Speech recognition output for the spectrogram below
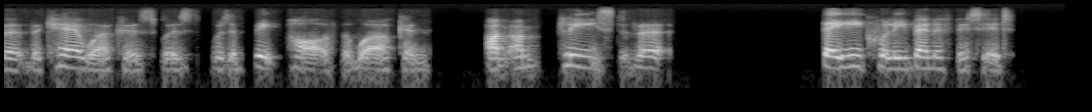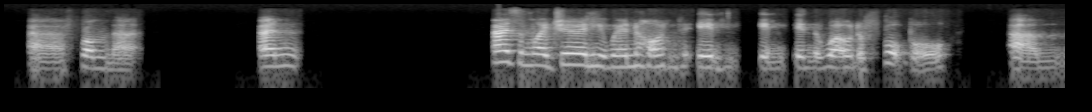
the, the care workers was was a big part of the work. And I'm, I'm pleased that they equally benefited uh, from that. And as my journey went on in in, in the world of football um,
